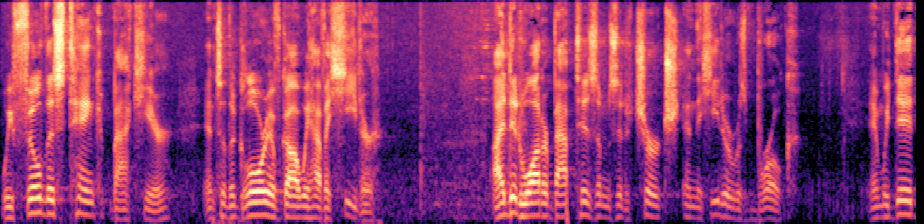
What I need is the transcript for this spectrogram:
we fill this tank back here, and to the glory of God, we have a heater. I did water baptisms at a church, and the heater was broke. And we did,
